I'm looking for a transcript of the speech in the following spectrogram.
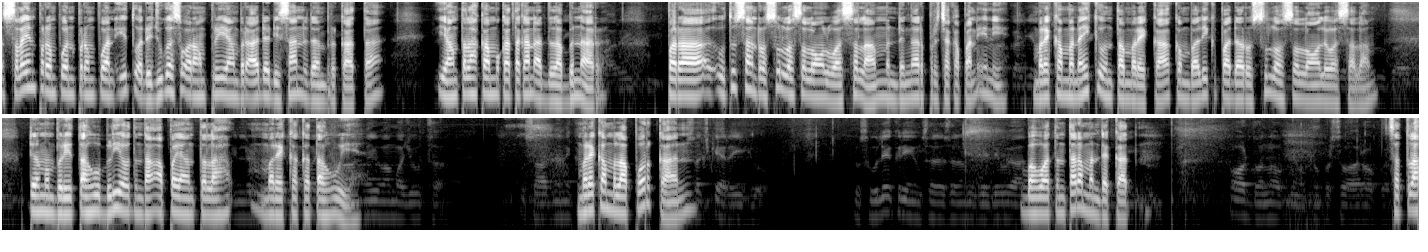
Selain perempuan-perempuan itu ada juga seorang pria yang berada di sana dan berkata, yang telah kamu katakan adalah benar. Para utusan Rasulullah SAW mendengar percakapan ini. Mereka menaiki unta mereka kembali kepada Rasulullah SAW dan memberitahu beliau tentang apa yang telah mereka ketahui. Mereka melaporkan bahwa tentara mendekat setelah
